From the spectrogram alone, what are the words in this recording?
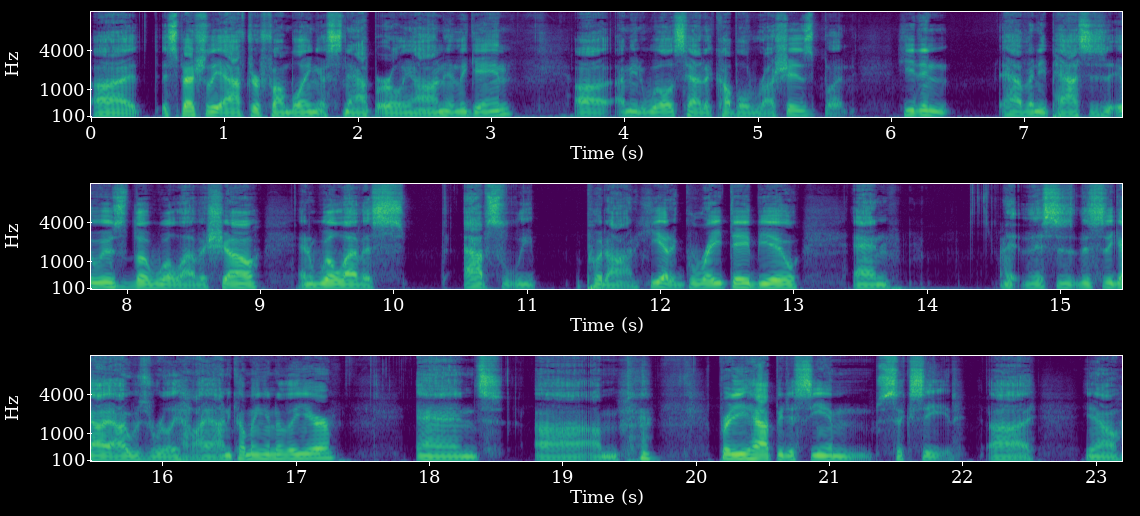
uh, especially after fumbling a snap early on in the game. Uh, I mean, Willis had a couple rushes, but he didn't have any passes. It was the Will Levis show, and Will Levis absolutely put on. He had a great debut, and this is this is a guy I was really high on coming into the year, and uh, I'm pretty happy to see him succeed. Uh, you know,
